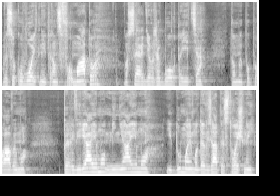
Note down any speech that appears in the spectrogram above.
Високовольтний трансформатор, осердя вже бовтається, то ми поправимо. Перевіряємо, міняємо і думаємо, де взяти строчний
